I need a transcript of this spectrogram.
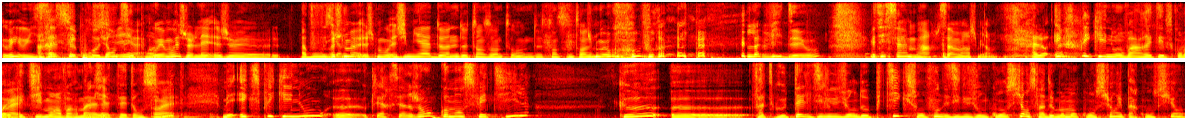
Oui, oui, à rester conscient de ces points. Oui, moi, je l'ai. Je, ah, vous, vous je, je, m'y adonne de temps en temps. De temps en temps, je me rouvre la, vidéo. Mais si ça marche, ça marche bien. Alors, expliquez-nous. On va arrêter parce qu'on va effectivement avoir mal à la tête ensuite. Mais expliquez-nous, euh, Claire Sergent, comment se fait-il que, euh, que telles illusions d'optique sont au fond des illusions de conscience, enfin de moments conscients et pas conscients.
